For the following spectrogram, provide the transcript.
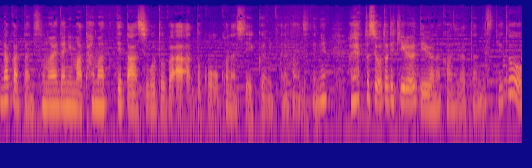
なかったんでその間にまあ溜まってた仕事をバーッとこうこなしていくみたいな感じでねやっと仕事できるっていうような感じだったんですけど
